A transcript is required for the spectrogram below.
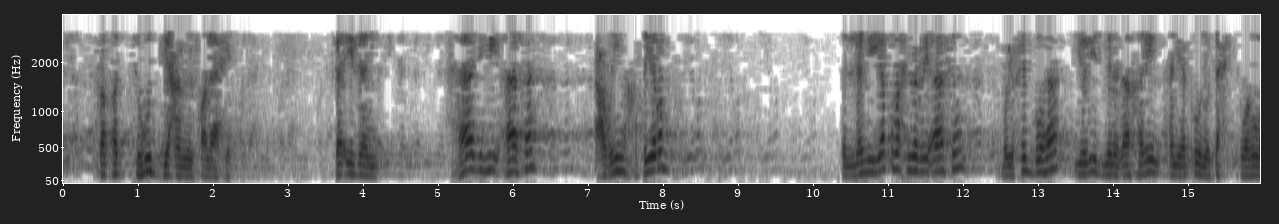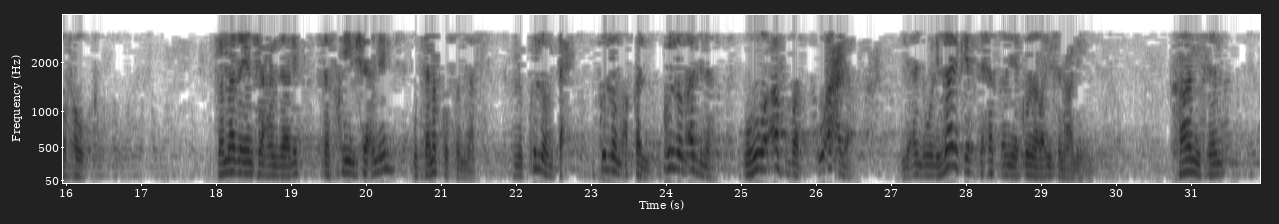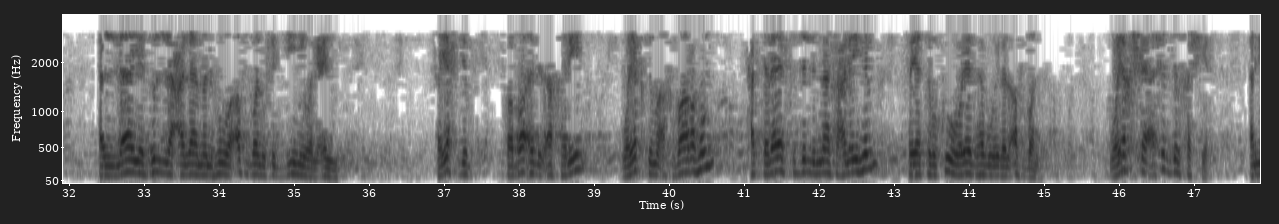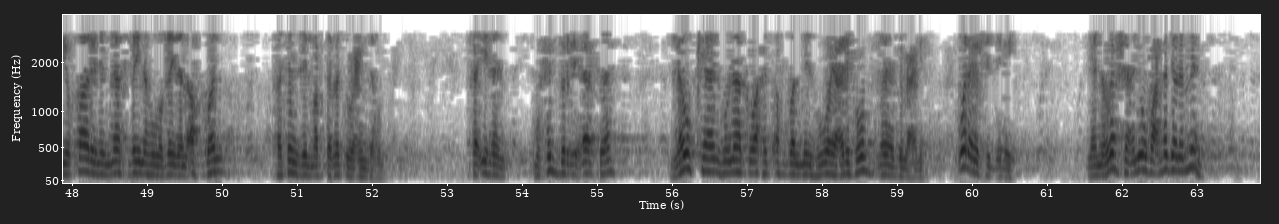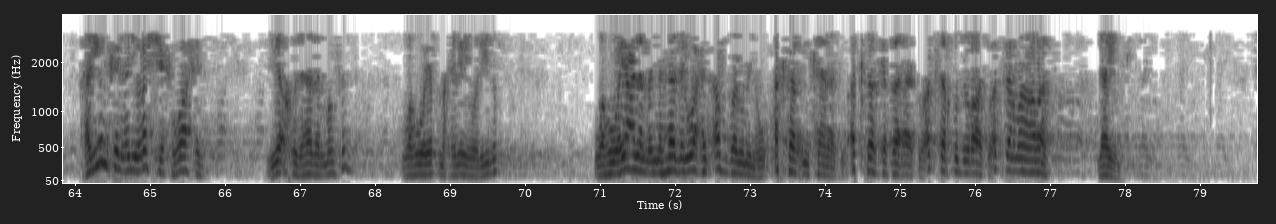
فقد تودع من صلاحه. فإذا هذه آفة عظيمة خطيرة. الذي يطمح للرئاسة ويحبها يريد من الآخرين أن يكونوا تحت وهو فوق. فماذا ينشأ عن ذلك؟ تفخيم شأنه وتنقص الناس. يعني كلهم تحت كلهم أقل كلهم أدنى وهو أفضل وأعلى. لأن ولذلك يستحق أن يكون رئيسا عليهم. خامسا أن لا يدل على من هو أفضل في الدين والعلم. فيحجب فضائل الآخرين ويكتم أخبارهم حتى لا يستدل الناس عليهم فيتركوه ويذهبوا إلى الأفضل. ويخشى أشد الخشية. أن يقارن الناس بينه وبين الأفضل فتنزل مرتبته عندهم. فإذا محب الرئاسة لو كان هناك واحد أفضل منه هو يعرفه لا يدل عليه ولا يرشد إليه. لأنه يخشى أن يوضع بدلا منه. هل يمكن أن يرشح واحد ليأخذ هذا المنصب وهو يطمح إليه وليده وهو يعلم أن هذا الواحد أفضل منه أكثر إمكانات وأكثر كفاءات وأكثر قدرات وأكثر مهارات لا يمكن.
